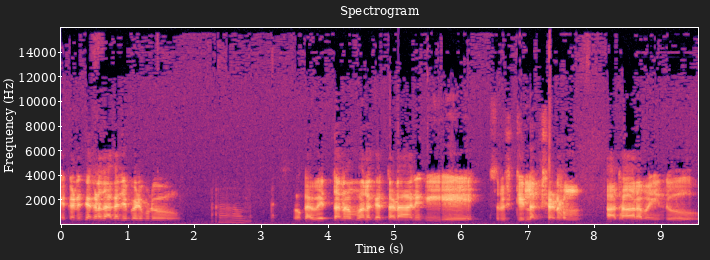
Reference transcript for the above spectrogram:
ఎక్కడి నుంచి ఎక్కడ దాకా చెప్పాడు ఇప్పుడు? ఒక విత్తనం మొలకెత్తడానికి ఏ సృష్టి లక్షణం ఆధారమైందో.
